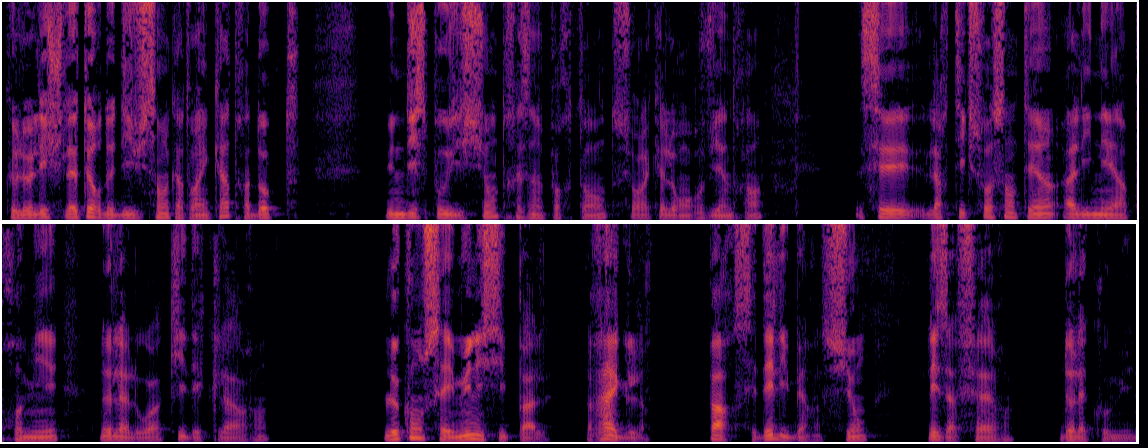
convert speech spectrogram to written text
que le législateur de 1884 adopte une disposition très importante sur laquelle on reviendra. C'est l'article 61 alinéa 1er de la loi qui déclare le conseil municipal règle par ses délibérations les affaires de la commune.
